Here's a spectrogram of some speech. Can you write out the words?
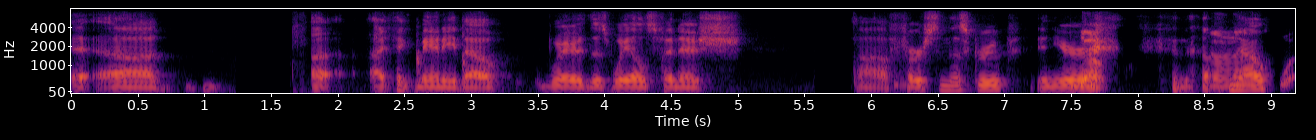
uh, uh, I think Manny though, where does Wales finish uh, first in this group in your no. no, no, no.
